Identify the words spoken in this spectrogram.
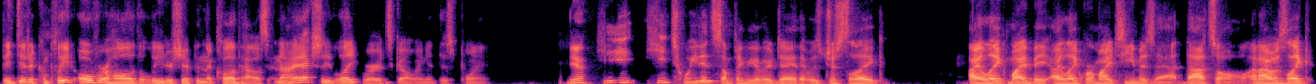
They did a complete overhaul of the leadership in the clubhouse, and I actually like where it's going at this point. Yeah, he he tweeted something the other day that was just like I like my ba- I like where my team is at. That's all. And I was like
